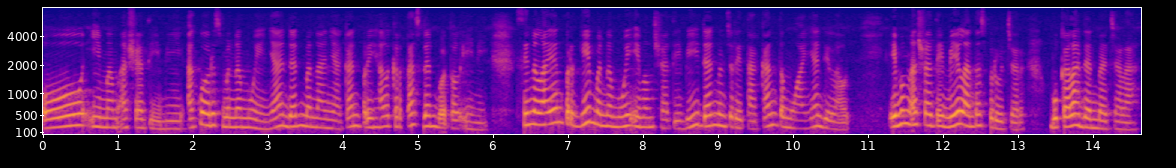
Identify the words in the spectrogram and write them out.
Oh, Imam Asyatibi, aku harus menemuinya dan menanyakan perihal kertas dan botol ini. Si nelayan pergi menemui Imam Syatibi dan menceritakan temuannya di laut. Imam Asyatibi lantas berujar, bukalah dan bacalah.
